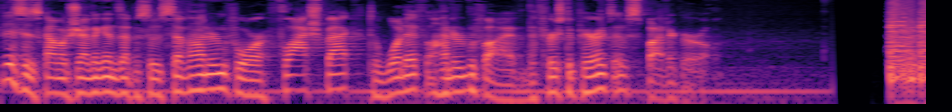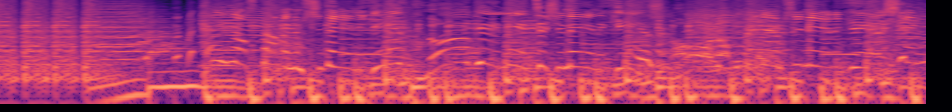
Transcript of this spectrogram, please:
This is Comic Shenanigans, episode 704, Flashback to What If 105, the first appearance of Spider Girl. Ain't no stopping them shenanigans. Into shenanigans. All up in them. Shenanigans.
